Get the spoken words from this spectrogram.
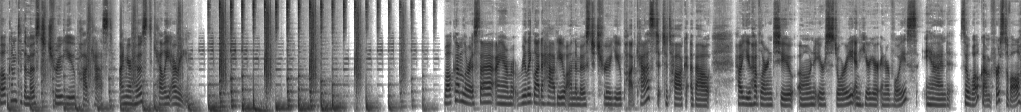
Welcome to the Most True You podcast. I'm your host, Kelly Irene. Welcome, Larissa. I am really glad to have you on the Most True You podcast to talk about how you have learned to own your story and hear your inner voice. And so, welcome, first of all.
